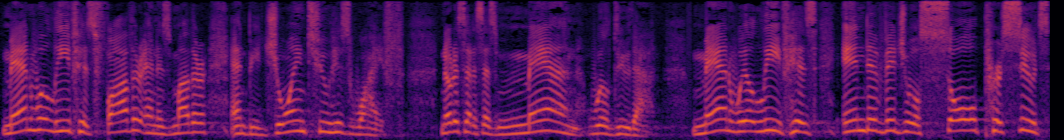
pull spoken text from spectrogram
man will leave his father and his mother and be joined to his wife Notice that it says man will do that. Man will leave his individual sole pursuits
